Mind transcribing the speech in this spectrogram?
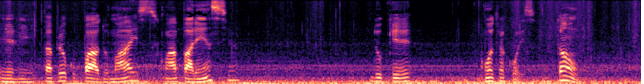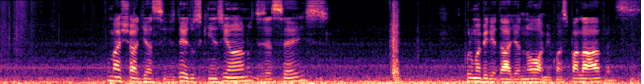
Ele está preocupado mais com a aparência do que com outra coisa. Então, o Machado de Assis, desde os 15 anos, 16, por uma habilidade enorme com as palavras,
